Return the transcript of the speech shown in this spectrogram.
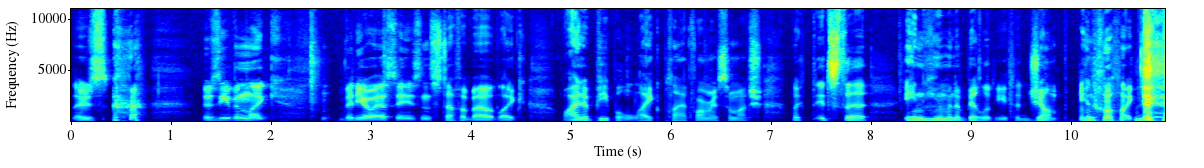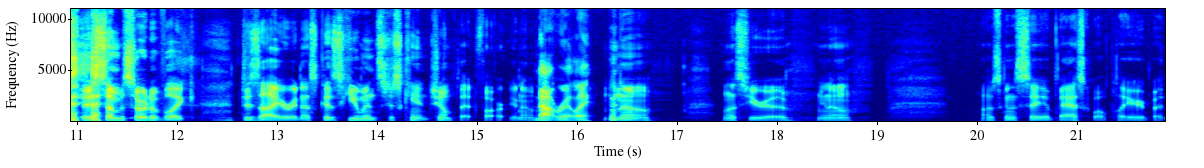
there's there's even like video essays and stuff about like why do people like platformers so much like it's the inhuman ability to jump you know like there's some sort of like desire in us because humans just can't jump that far you know Not really. no unless you're a you know i was gonna say a basketball player but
